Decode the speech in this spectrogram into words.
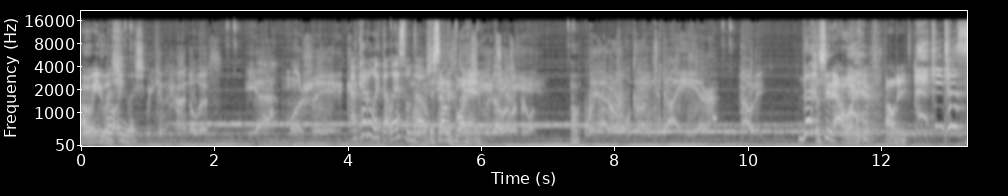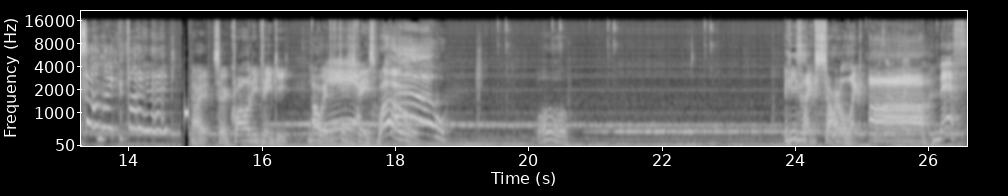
Oh, English. Oh, English. We can handle this. I kind of like that last one though. It sounds like Butthead. Hello. Oh. We're all going to die here. Howdy. The Let's do that one. Howdy. he does sound like Butthead. All right, so quality Pinky. Oh, wait, have to change his face. Whoa! Whoa! Whoa. He's like startled, like ah. Uh. Like meth.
